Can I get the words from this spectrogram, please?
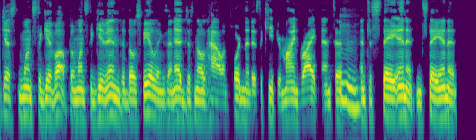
just wants to give up and wants to give in to those feelings and Ed just knows how important it is to keep your mind right and to Mhm. and to stay in it and stay in it.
